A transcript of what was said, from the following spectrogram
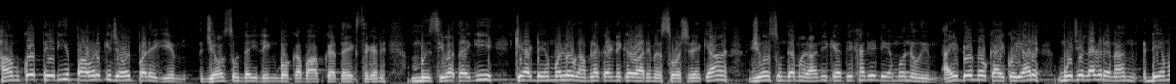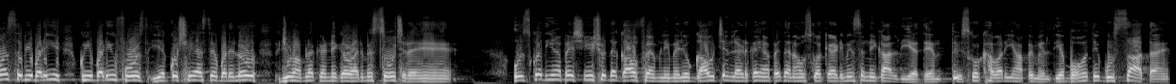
हमको तेरी पावर की ज़रूरत पड़ेगी। जो सुंदर लिंगबो का बाप कहता है, एक सेकंड मुसीबत आएगी? क्या डेमो लोग हमला करने के बारे में सोच रहे हैं क्या? जो सुंदर महारानी कहती है, खाली डेमो नहीं। आई डोंट नो काय को यार, मुझे लग रहा ना डेमो से भी बड़ी कोई बड़ी फोर्स या कुछ ऐसे बड़े लोग जो हमला करने के बारे में सोच रहे हैं। उसको यहाँ पे शीश था गाँव फैमिली में, जो गाँव चंद लड़का यहाँ पे था ना, उसको अकेडमी से निकाल दिए थे। तो इसको खबर यहाँ पे मिलती है। बहुत ही गुस्सा आता है।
